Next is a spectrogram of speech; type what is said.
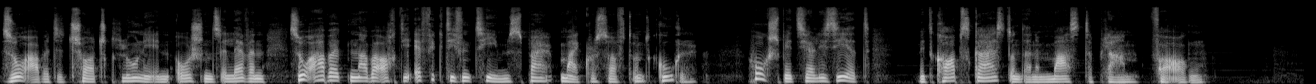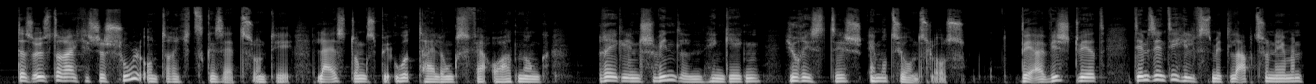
So arbeitet George Clooney in Oceans 11, so arbeiten aber auch die effektiven Teams bei Microsoft und Google. Hochspezialisiert, mit Korpsgeist und einem Masterplan vor Augen. Das österreichische Schulunterrichtsgesetz und die Leistungsbeurteilungsverordnung regeln Schwindeln hingegen juristisch emotionslos. Wer erwischt wird, dem sind die Hilfsmittel abzunehmen,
